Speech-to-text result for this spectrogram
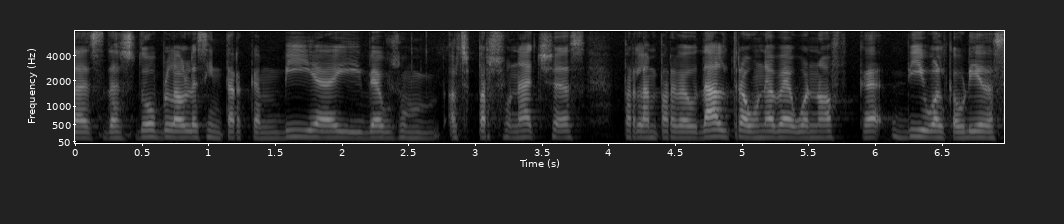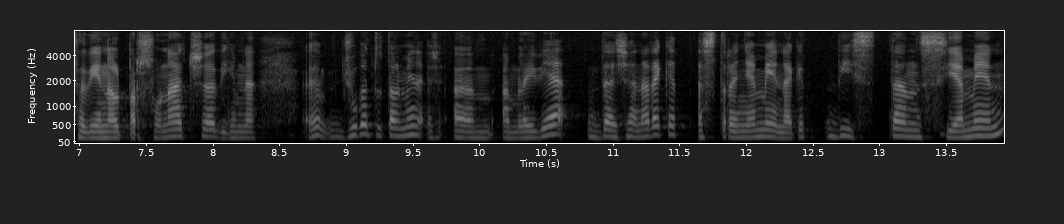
les desdobla o les intercanvia i veus un, els personatges parlant per veu d'altra, una veu en off que diu el que hauria de ser dient el personatge, diguem-ne, eh, juga totalment eh, amb, amb la idea de generar aquest estranyament, aquest distanciament,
